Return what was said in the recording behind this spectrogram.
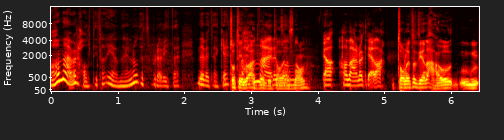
han er vel halvt italiener eller noe, dette burde jeg vite. Men det vet jeg ikke. Totino er et veldig en italiensk navn. Ja, han er nok det, da. Tony Totino er jo mm,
